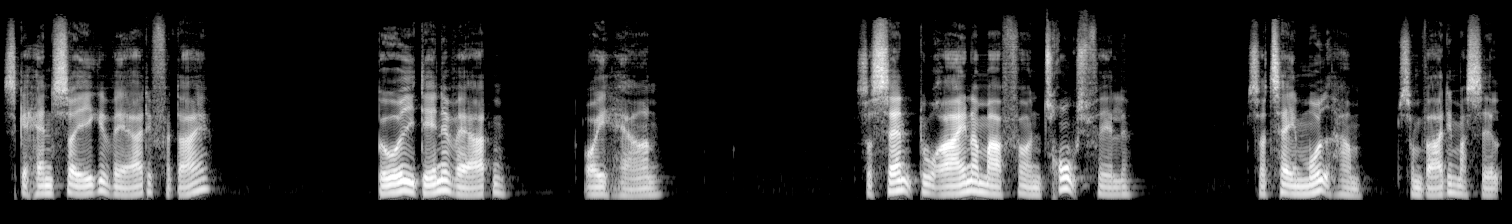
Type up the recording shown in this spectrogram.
skal han så ikke være det for dig? Både i denne verden og i Herren. Så sandt du regner mig for en trosfælde, så tag imod ham, som var det mig selv.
